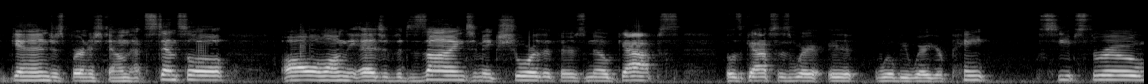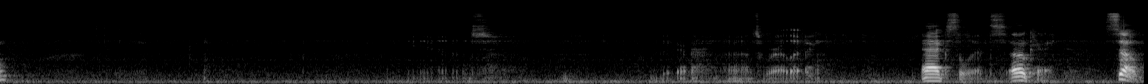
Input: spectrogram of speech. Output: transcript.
Again, just burnish down that stencil all along the edge of the design to make sure that there's no gaps. Those gaps is where it will be where your paint seeps through. And there, that's where I like. Excellent. Okay. So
